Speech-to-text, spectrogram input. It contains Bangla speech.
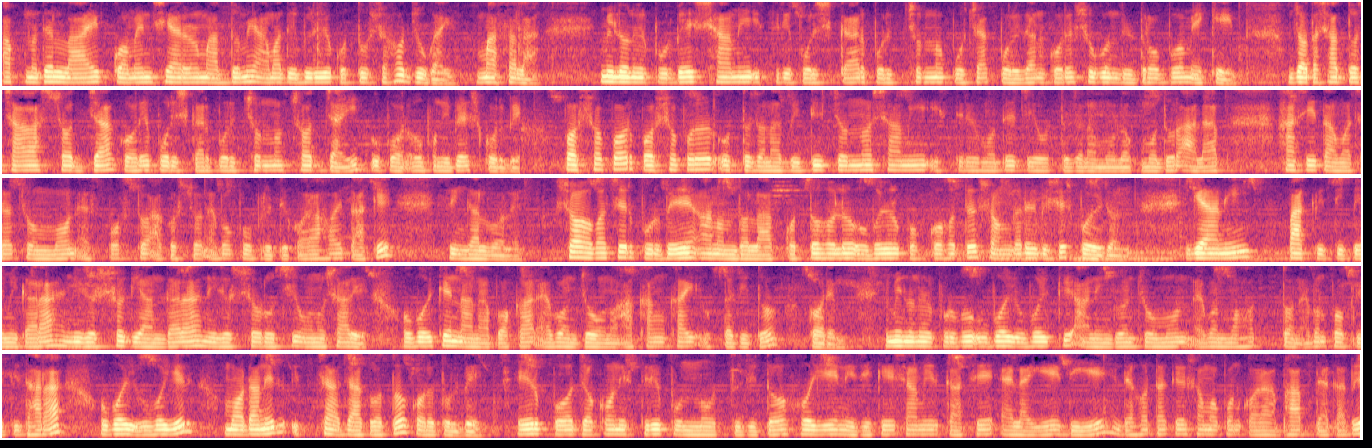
আপনাদের লাইক, কমেন্ট, শেয়ারের মাধ্যমে আমাদের ভিডিও করতে উৎসাহ যোগায় মাসালা, মিলনের পূর্বে স্বামী স্ত্রী পরিষ্কার, পরিচ্ছন্ন পোশাক পরিধান করে সুগন্ধি দ্রব্য মেখে যথাসাধ্য সজ্জা করে পরিষ্কার পরিচ্ছন্ন সজ্জায় উপর উপনিবেশ করবে। পরস্পর পরস্পরের উত্তেজনা বৃদ্ধির জন্য স্বামী স্ত্রীর মধ্যে যে উত্তেজনামূলক মধুর আলাপ, হাসি, তামাচা, চুম্বন, স্পষ্ট আকর্ষণ এবং প্রবৃত্তি করা হয় তাকে সিঙ্গাল বলে। সহবাসের পূর্বে আনন্দ লাভ করতে হলে উভয়ের পক্ষ হতে সংজ্ঞারের বিশেষ প্রয়োজন। জ্ঞানী প্রাকৃতিক প্রেমিকারা নিজস্ব জ্ঞান দ্বারা নিজস্ব রুচি অনুসারে উভয়কে নানা প্রকার এবং যৌন আকাঙ্ক্ষায় উত্তেজিত করেন মিলনের পূর্ব উভয় উভয়কে আলিঙ্গন, চুম্বন এবং মহত্তন এবং প্রকৃতি ধারা উভয় উভয়ের মদানের ইচ্ছা জাগ্রত করে তুলবে। এরপর যখন স্ত্রী পূর্ণ উত্তেজিত হয়ে নিজেকে স্বামীর কাছে এলাইয়ে দিয়ে দেহটাকে সমর্পণ করা ভাব দেখাবে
